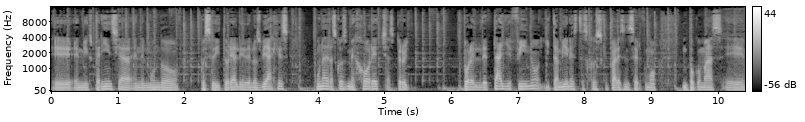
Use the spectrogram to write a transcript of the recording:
eh, en mi experiencia en el mundo pues editorial y de los viajes, una de las cosas mejor hechas. Pero por el detalle fino y también estas cosas que parecen ser como un poco más eh,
